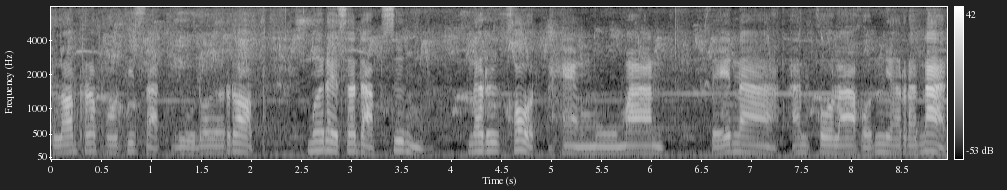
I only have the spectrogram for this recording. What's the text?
ดล้อมพระโพธิสัตว์อยู่โดยรอบ เมื่อได้สดับซึ่งนฤโคตแห่งหมู่มาร เสนาอันโกลาหลเนรนาถ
